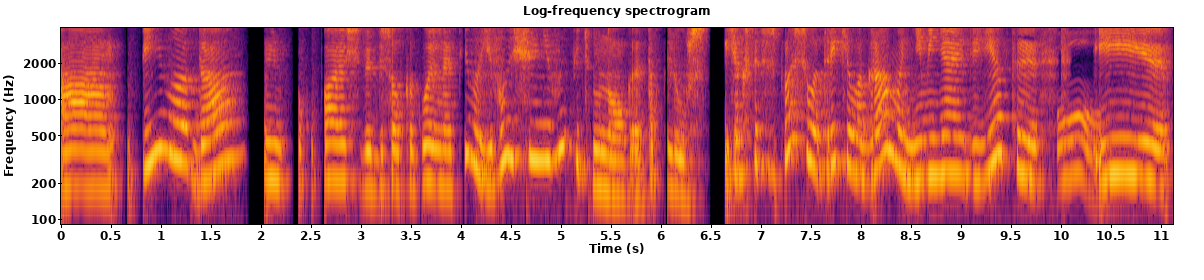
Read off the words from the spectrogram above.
А пиво, да, покупаю себе безалкогольное пиво, его еще не выпить много, это плюс. Я, кстати, сбросила 3 килограмма, не меняя диеты О, и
